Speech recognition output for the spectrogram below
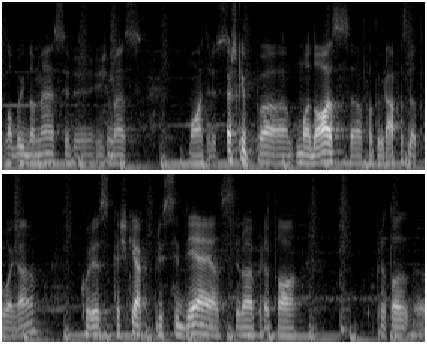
labai įdomias ir žymes moteris. Aš kaip mados fotografas Lietuvoje, kuris kažkiek prisidėjęs yra prie to, prie to a,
